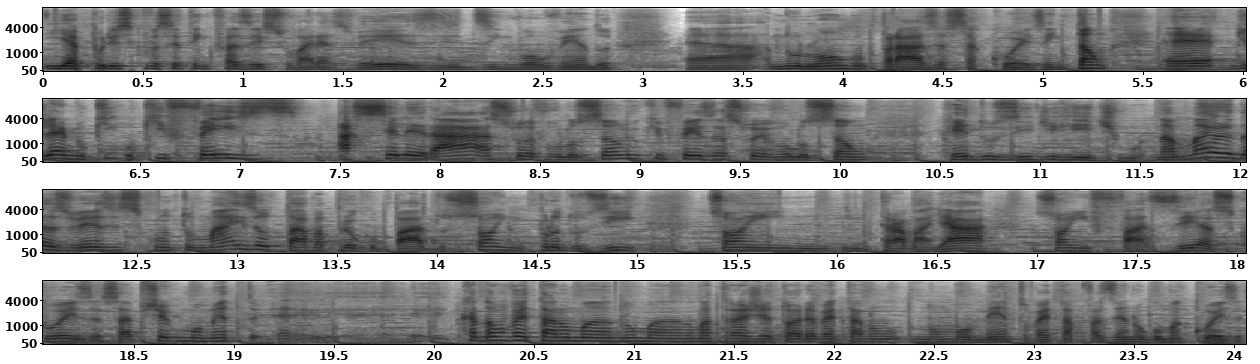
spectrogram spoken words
e é por isso que você tem que fazer isso várias vezes e desenvolvendo é, no longo prazo essa coisa. Então, é, Guilherme, o que, o que fez acelerar a sua evolução e o que fez a sua evolução reduzir de ritmo. Na maioria das vezes, quanto mais eu estava preocupado só em produzir, só em, em, trabalhar, só em fazer as coisas, sabe? Chega um momento... É, é, cada um vai estar tá numa, numa, numa, trajetória, vai estar tá num, num, momento, vai estar tá fazendo alguma coisa.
